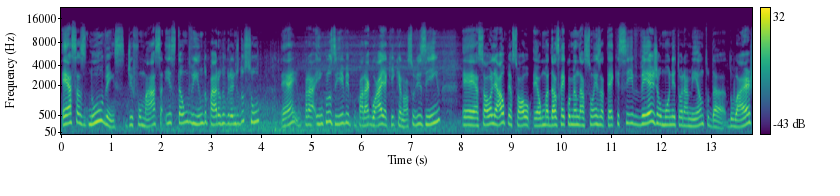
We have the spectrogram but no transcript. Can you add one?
essas nuvens de fumaça estão vindo para o Rio Grande do Sul, né? pra, inclusive para o Paraguai aqui, que é nosso vizinho, é só olhar, o pessoal, é uma das recomendações até que se veja o monitoramento da, do ar,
